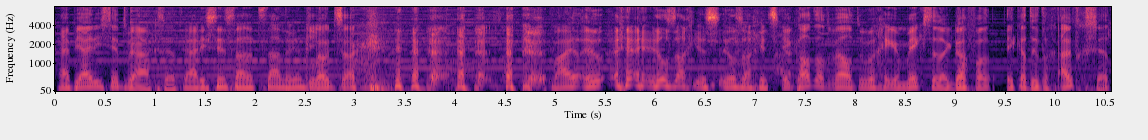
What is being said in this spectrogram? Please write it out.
Heb jij die synth weer aangezet? Ja, die synths staan, staan erin. Klootzak. Maar heel, heel, heel zachtjes, heel zachtjes. Ik had dat wel toen we gingen mixen. Dat ik dacht van, ik had dit toch uitgezet?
